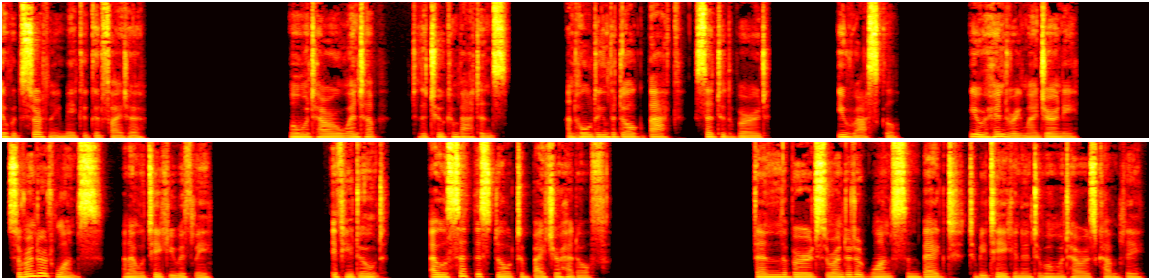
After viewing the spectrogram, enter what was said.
It would certainly make a good fighter. Momotaro went up to the two combatants and, holding the dog back, said to the bird, You rascal, you are hindering my journey. Surrender at once, and I will take you with me. If you don't, I will set this dog to bite your head off. Then the bird surrendered at once and begged to be taken into Momotaro's company.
